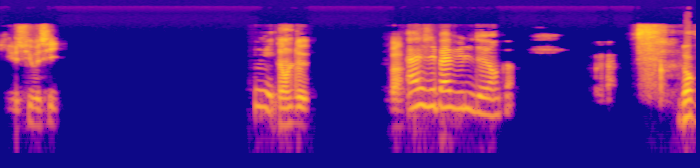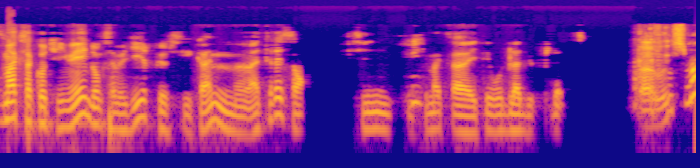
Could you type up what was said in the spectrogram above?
qui le suivent aussi. Oui. Dans le 2. Ah, j'ai pas vu le 2 encore. Donc Max a continué, donc ça veut dire que c'est quand même intéressant. Si, si Max a été au-delà du pilote. Bah oui. Franchement,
